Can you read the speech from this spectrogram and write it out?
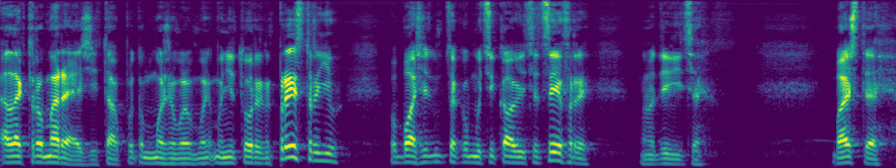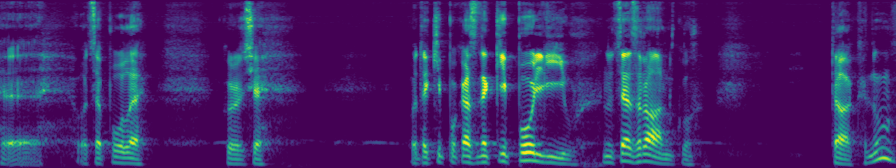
електромережі. Так, потім можемо моніторинг пристроїв побачити. Ну, це кому цікаві ці цифри. Воно дивіться. Бачите, е, оце поле. Коротше, отакі показники полів. Ну, це зранку. Так, ну.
